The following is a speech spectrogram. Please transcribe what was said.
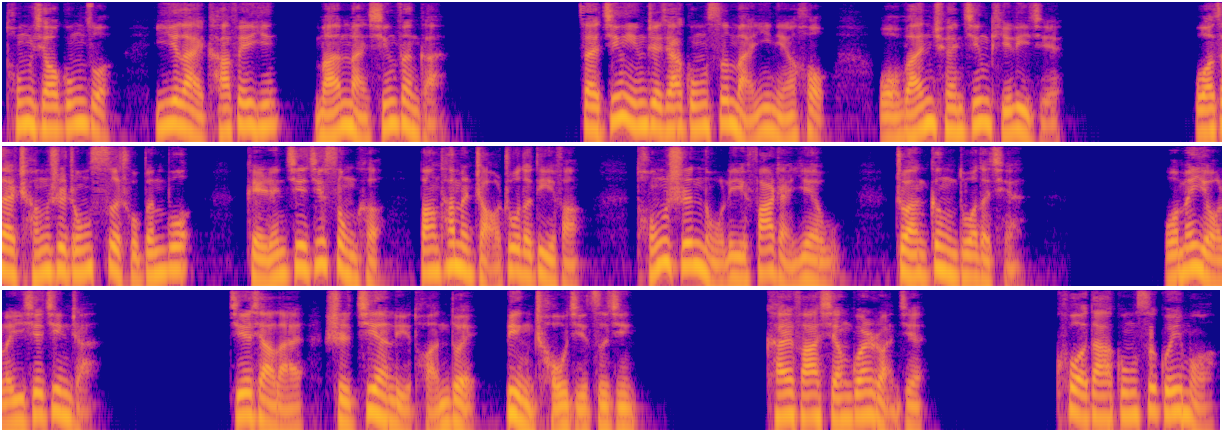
通宵工作，依赖咖啡因，满满兴奋感。在经营这家公司满一年后，我完全精疲力竭。我在城市中四处奔波，给人接机送客，帮他们找住的地方，同时努力发展业务，赚更多的钱。我们有了一些进展，接下来是建立团队并筹集资金，开发相关软件。扩大公司规模，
